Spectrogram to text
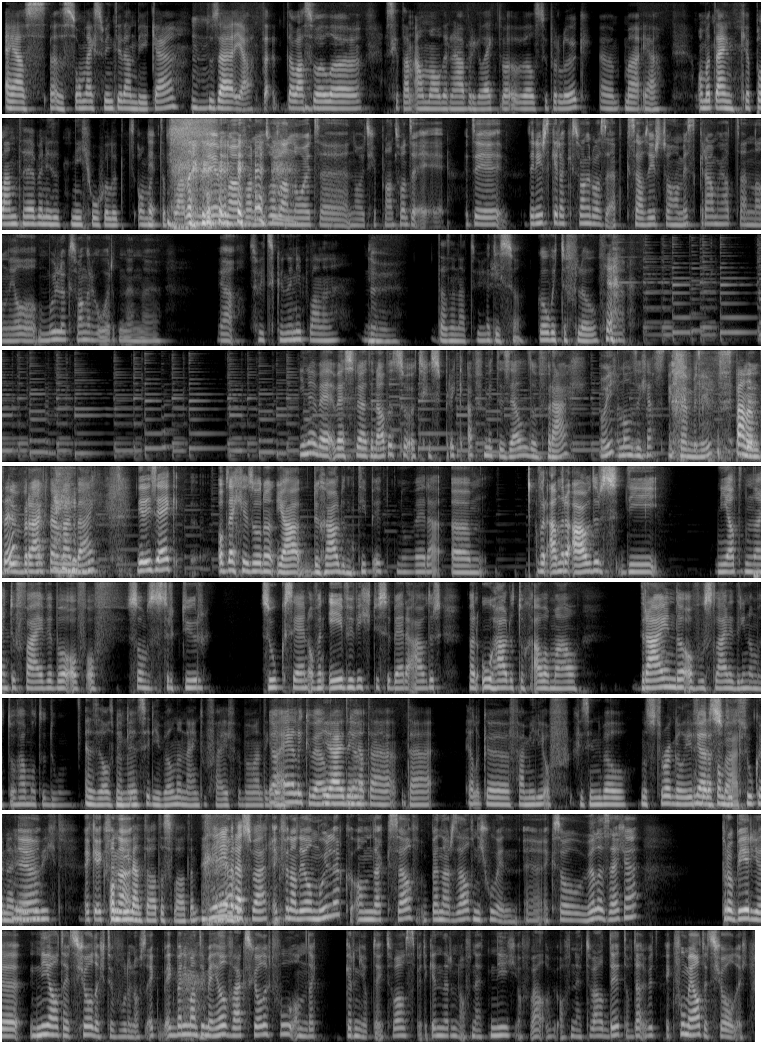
En ja, s- eh, zondags wint hij dan BK. Mhm. Dus dat, ja, dat, dat was wel, eh, als je het dan allemaal daarna vergelijkt, wel, wel superleuk. Eh, maar ja, om het dan gepland te hebben, is het niet goed gelukt om het te plannen. Nee, maar van ons was dat nooit, eh, nooit gepland. Want de, de, de eerste keer dat ik zwanger was, heb ik zelfs eerst zo'n miskraam gehad en dan heel moeilijk zwanger geworden. En eh, ja, Zoiets kunnen niet plannen. Hè. nee. Dat is de natuur. Het is zo. Go with the flow. Ja. Ine, wij, wij sluiten altijd zo het gesprek af met dezelfde vraag Oei, aan onze gast. ik ben benieuwd. Spannend, de, hè? de vraag van vandaag. Nee, dat is eigenlijk of dat je zo'n ja, de gouden tip hebt, noemen wij dat. Ehm, voor andere ouders die niet altijd een 9 to 5 hebben of, of soms een structuur zoek zijn of een evenwicht tussen beide ouders. Van hoe houden het toch allemaal draaiende of hoe sla je erin om het toch allemaal te doen? En zelfs bij mensen die wel een 9 to 5 hebben. Want ik Ja, denk, eigenlijk wel. ja, ik denk Ja. Dat, dat, dat elke familie of gezin wel een struggle heeft. Ja, dat is soms waar. het zoeken naar Ja. evenwicht. Ik, ik, Om vind dat, niemand uit te sluiten. Nee, nee, maar dat is waar. ik vind dat heel moeilijk, omdat ik zelf ik ben daar zelf niet goed in. Eh, ik zou willen zeggen, probeer je niet altijd schuldig te voelen. Of, ik, ik ben iemand die me heel vaak schuldig voelt, omdat ik er niet op tijd was bij de kinderen, of net niet, of, wel, of net wel dit of dat. Ik voel mij altijd schuldig.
